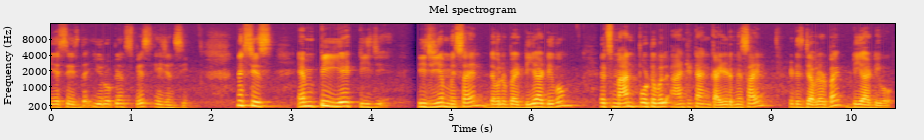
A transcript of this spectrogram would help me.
ESA is the European Space Agency. Next is MPA TG, TGM missile developed by DRDO. It's man-portable anti-tank guided missile. It is developed by DRDO.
